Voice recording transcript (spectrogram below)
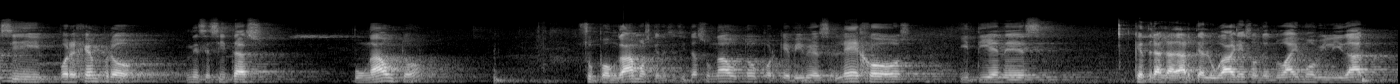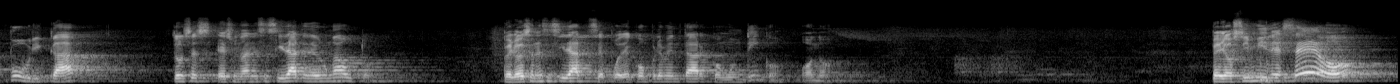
Si, por ejemplo, necesitas un auto, supongamos que necesitas un auto porque vives lejos y tienes que trasladarte a lugares donde no hay movilidad pública, entonces es una necesidad tener un auto. Pero esa necesidad se puede complementar con un tico o no. Pero si mi deseo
